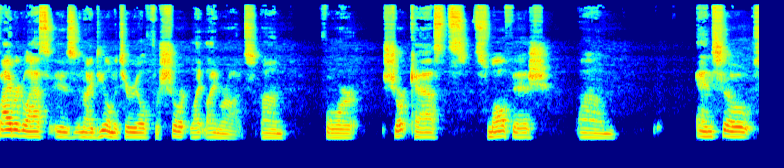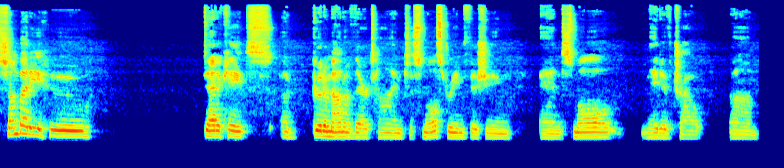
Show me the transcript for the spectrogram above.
fiberglass is an ideal material for short light line rods, um, for short casts, small fish. Um, and so somebody who dedicates a good amount of their time to small stream fishing and small native trout, um,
